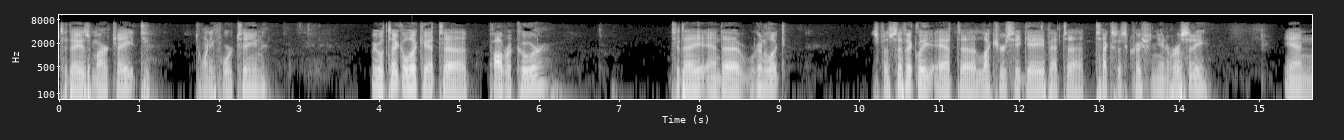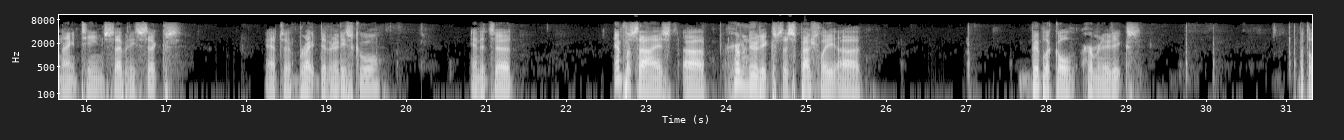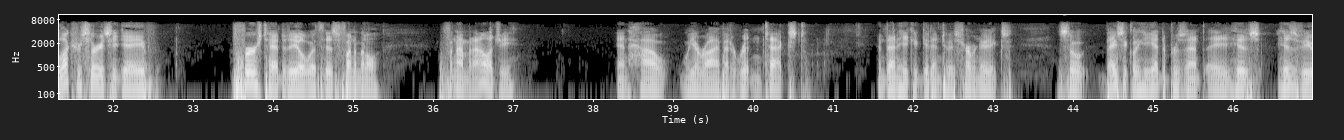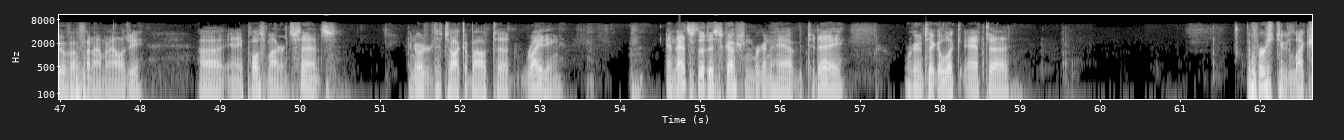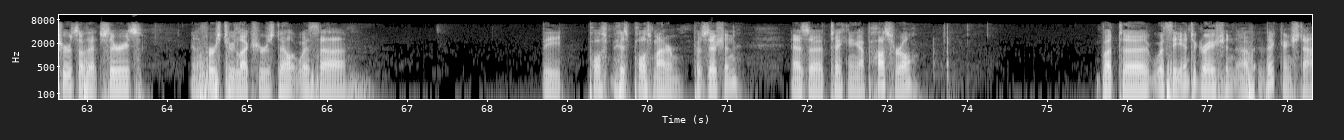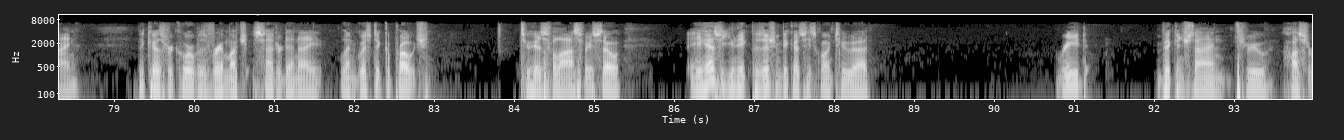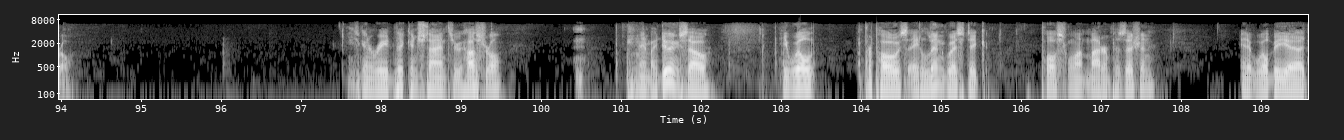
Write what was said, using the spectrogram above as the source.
Today is March 8, 2014. We will take a look at uh, Paul Ricoeur today, and uh, we're going to look specifically at uh, lectures he gave at uh, Texas Christian University in 1976 at uh, Brite Divinity School. And it uh, emphasized hermeneutics, especially biblical hermeneutics but the lecture series he gave first had to deal with his fundamental phenomenology and how we arrive at a written text, and then he could get into his hermeneutics. So basically, he had to present a his his view of a phenomenology uh, in a postmodern sense in order to talk about uh, writing, and that's the discussion we're going to have today. We're going to take a look at uh, the first two lectures of that series, and the first two lectures dealt with uh, the post, his postmodern position as uh, taking up Husserl, but uh, with the integration of Wittgenstein, because Ricoeur was very much centered in a linguistic approach to his philosophy, so he has a unique position because he's going to uh, read Wittgenstein through Husserl. He's going to read Wittgenstein through Husserl, and by doing so, he will propose a linguistic postmodern position, and it will be a, uh,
